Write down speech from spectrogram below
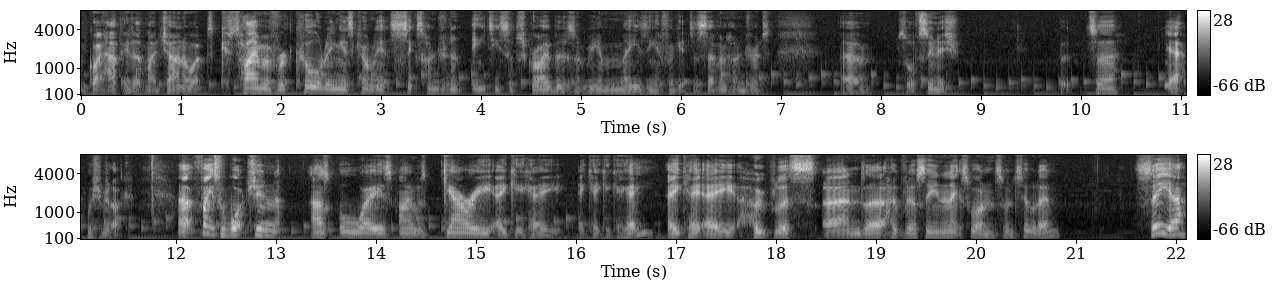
I'm quite happy that my channel at time of recording is currently at 680 subscribers. It'd be amazing if I get to 700 um, sort of soonish. But uh, yeah, wish me luck. Uh, thanks for watching. As always, I was Gary, aka aka aka Hopeless, and uh, hopefully I'll see you in the next one. So until then, see ya.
